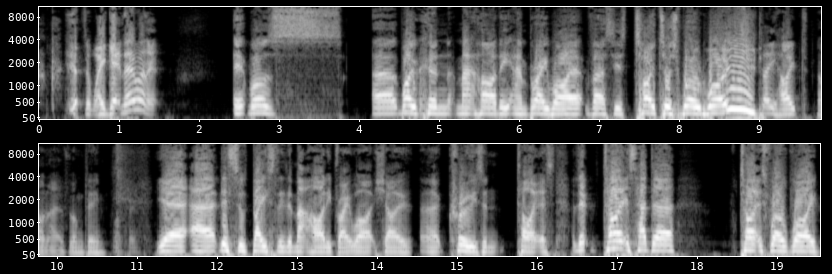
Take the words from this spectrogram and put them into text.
it's a way of getting there, wasn't it? It was uh, Woken, Matt Hardy, and Bray Wyatt versus Titus Worldwide. They hyped. Oh no, it was wrong team. Yeah, uh, this was basically the Matt Hardy Bray Wyatt show. Uh, Crews and Titus. The, Titus had a Titus Worldwide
